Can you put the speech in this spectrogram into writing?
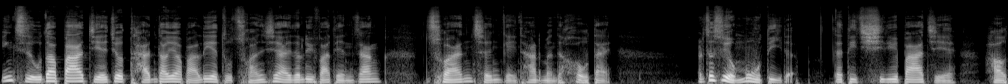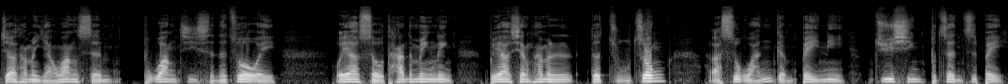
因此，五到八节就谈到要把列祖传下来的律法典章传承给他们的后代，而这是有目的的。在第七、第八节，好叫他们仰望神，不忘记神的作为，我要守他的命令。不要像他们的祖宗，啊，是顽梗悖逆、居心不正之辈，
